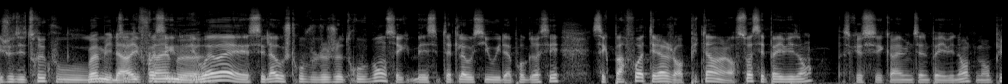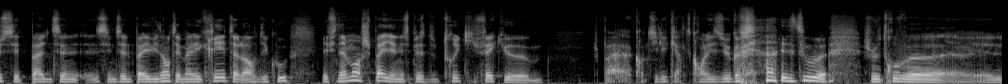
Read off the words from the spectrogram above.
Il joue des trucs où. Ouais, mais il arrive fois, quand même, euh, Ouais, ouais, et c'est là où je trouve le jeu trouve bon. C'est, mais c'est peut-être là aussi où il a progressé. C'est que parfois t'es là genre putain. Alors soit c'est pas évident parce que c'est quand même une scène pas évidente, mais en plus c'est pas une scène, c'est une scène pas évidente et mal écrite. Alors du coup, et finalement je sais pas, il y a une espèce de truc qui fait que je sais pas quand il écarte grand les yeux comme ça et tout, je le trouve euh,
